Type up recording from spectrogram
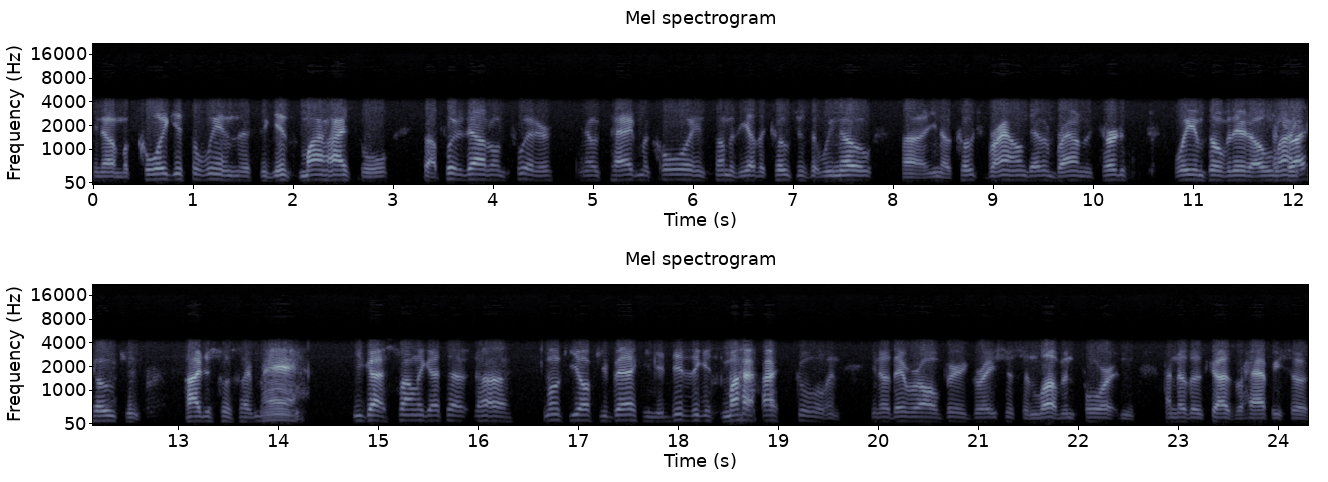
you know, McCoy gets a win this against my high school." So I put it out on Twitter. You know, tagged McCoy and some of the other coaches that we know. Uh, you know, Coach Brown, Devin Brown, and Curtis Williams over there, the O line right. coach, and I just was like, man, you guys finally got that uh, monkey off your back, and you did it against my high school, and you know they were all very gracious and loving for it, and I know those guys were happy. So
